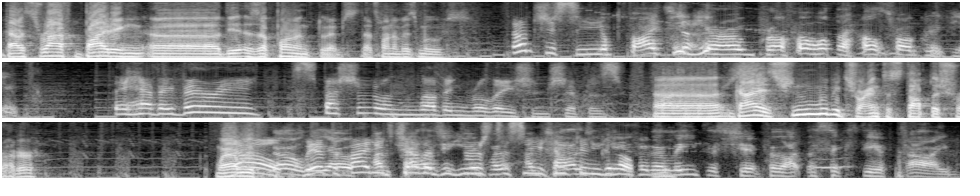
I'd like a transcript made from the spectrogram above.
That was Raph biting uh, the, his opponent lips. That's one of his moves. Don't you see? You're biting your own brother. What the hell's wrong with you? They have a very special and loving relationship as Uh, guys, shouldn't we be trying to stop the Shredder? Where No. we Oh, we have to fight I'm each other challenging you first for- to see I'm who can challenging go. you for the leadership for like the 60th time.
